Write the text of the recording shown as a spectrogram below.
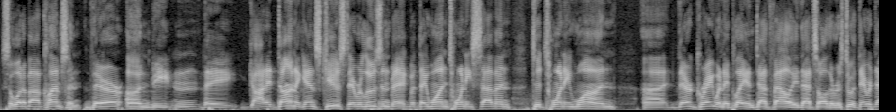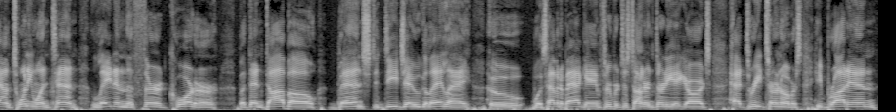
So, what about Clemson? They're unbeaten. They got it done against Cuse. They were losing big, but they won 27 to 21. Uh, they're great when they play in Death Valley. That's all there is to it. They were down 21 10 late in the third quarter, but then Dabo benched DJ Uiagalelei, who was having a bad game, threw for just 138 yards, had three turnovers. He brought in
